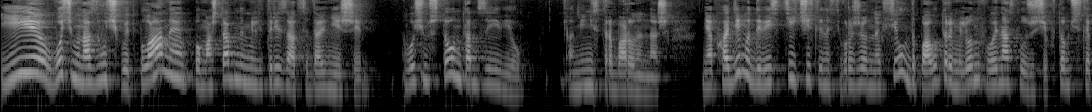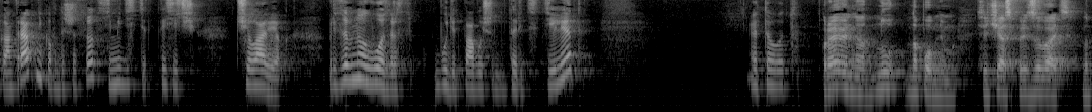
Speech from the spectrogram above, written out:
И, в общем, он озвучивает планы по масштабной милитаризации дальнейшей. В общем, что он там заявил, а, министр обороны наш? Необходимо довести численность вооруженных сил до полутора миллионов военнослужащих, в том числе контрактников до 670 тысяч человек. Призывной возраст будет повышен до 30 лет. Это вот Правильно, ну, напомним, сейчас призывать на,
